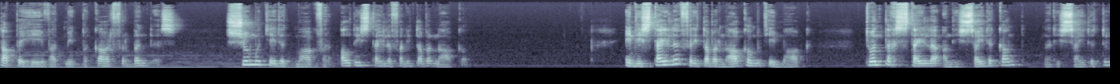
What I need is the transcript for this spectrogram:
tappe hê wat met mekaar verbind is. So moet jy dit maak vir al die style van die tabernakel. En die style vir die tabernakel moet jy maak 20 style aan die suidekant na die suide toe.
